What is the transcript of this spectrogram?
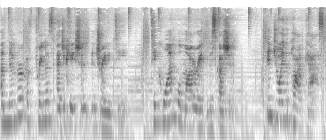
a member of Prima's education and training team. Taquan will moderate the discussion. Enjoy the podcast.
